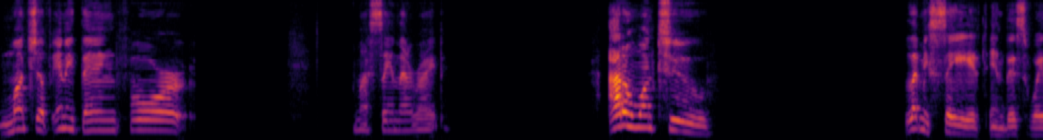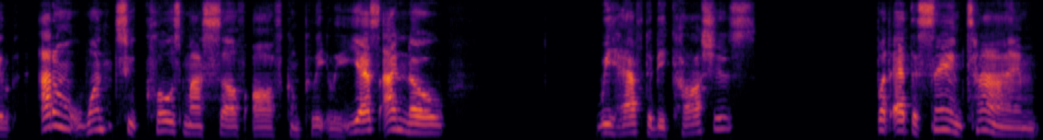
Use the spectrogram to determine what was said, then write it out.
much of anything for... Am I saying that right? I don't want to... Let me say it in this way. I don't want to close myself off completely. Yes, I know we have to be cautious, but at the same time,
